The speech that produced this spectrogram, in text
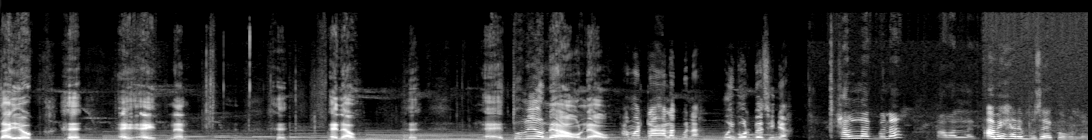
যাই হোক এই এই নেন। এই নাও। তুমিও নাও নাও। আমার টাকা লাগবে না মুই ভোট বেশি না। ভালো লাগবে না? আমার লাগবে আমি হারে বুঝাই কব না।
